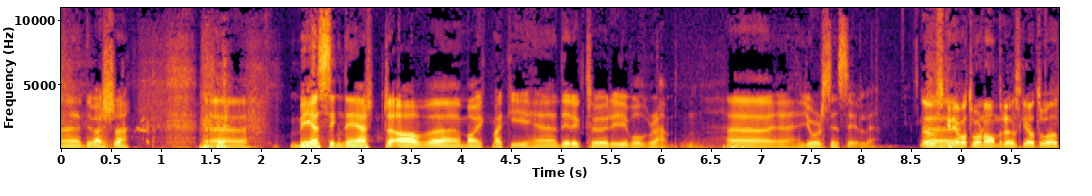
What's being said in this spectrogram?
eh, diverse. Eh, med signert av eh, Mike McGee, eh, direktør i Wolverhampton. Eh, yours sincerely. Ja, du skrev at det var noen andre? Skrev at du var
